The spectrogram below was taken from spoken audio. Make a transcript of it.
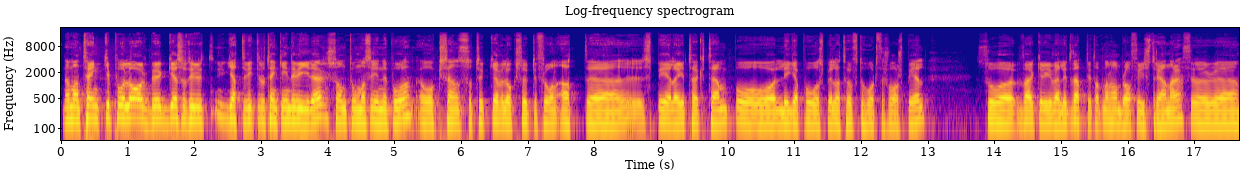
när man tänker på lagbygge så är det jätteviktigt att tänka individer som Thomas är inne på. Och sen så tycker jag väl också utifrån att eh, spela i ett högt tempo och ligga på och spela tufft och hårt försvarsspel. Så verkar det ju väldigt vettigt att man har en bra fystränare. För eh,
